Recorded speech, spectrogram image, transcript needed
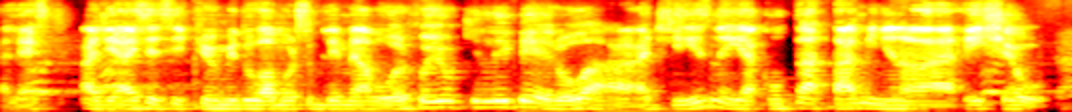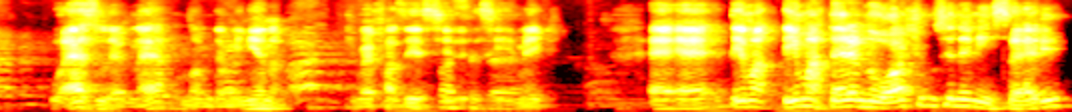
Aliás, aliás, esse filme do Amor Sublime Amor foi o que liberou a, Disney a contratar a menina lá, a Rachel Wesler, né? O nome da menina, que vai fazer esse, esse remake. É, é, tem, uma, tem matéria no ótimo cinema em série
